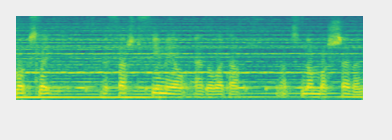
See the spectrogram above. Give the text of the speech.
looks like the first female litter. That's number seven.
